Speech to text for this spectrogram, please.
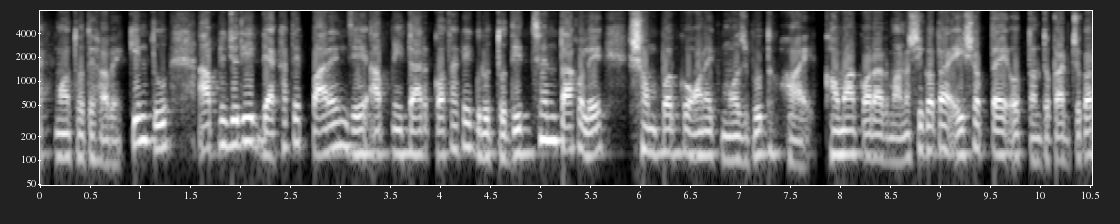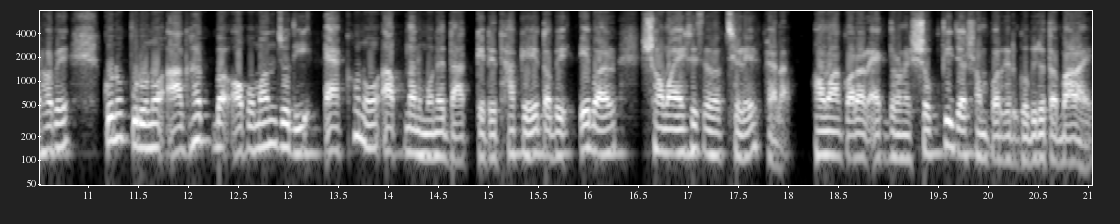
একমত হতে হবে। কিন্তু আপনি যদি দেখাতে পারেন যে আপনি তার কথাকে গুরুত্ব দিচ্ছেন, তাহলে সম্পর্ক অনেক মজবুত হয়। ক্ষমা করার মানসিকতা এই সপ্তাহে অত্যন্ত কার্যকর হবে। কোনো পুরনো আঘাত বা অপমান যদি এখনও আপনার মনে দাগ কেটে থাকে, তবে এবার সময় এসেছে তা ছেড়ে ফেলা। ক্ষমা করার এক ধরনের শক্তি যা সম্পর্কের গভীরতা বাড়ায়।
